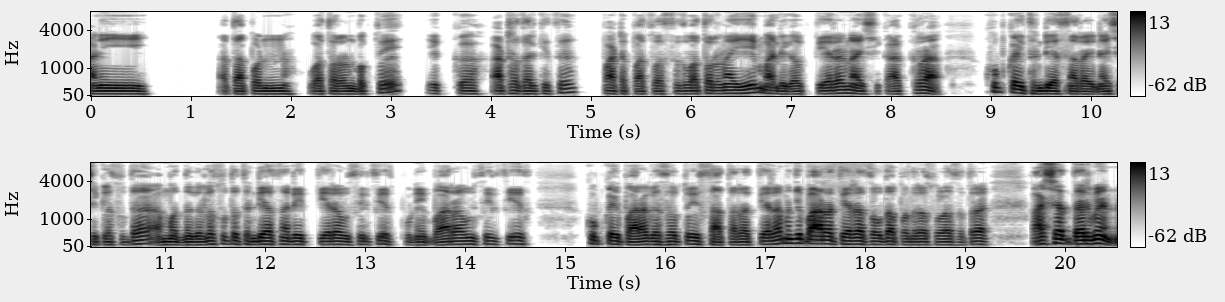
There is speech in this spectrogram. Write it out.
आणि आता आपण वातावरण बघतोय. एक अठरा तारखेचं पहाटे पाच वाजताचं वातावरण आहे. मालेगाव तेरा नाशिक अकरा. खूप काही थंडी असणार आहे. नाशिकला सुद्धा अहमदनगरला सुद्धा थंडी असणार आहे. तेरा अंश सेल्सिअस पुणे बारा अंश सेल्सिअस खूप काही पारा घसरतोय. सातारा तेरा म्हणजे बारा तेरा चौदा पंधरा सोळा सतरा अशा दरम्यान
